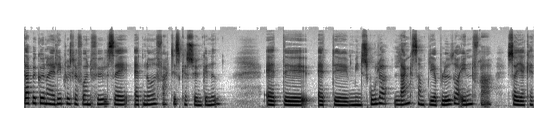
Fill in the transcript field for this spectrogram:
der begynder jeg lige pludselig at få en følelse af, at noget faktisk kan synke ned at, øh, at øh, mine skuldre langsomt bliver blødere indenfra, så jeg kan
